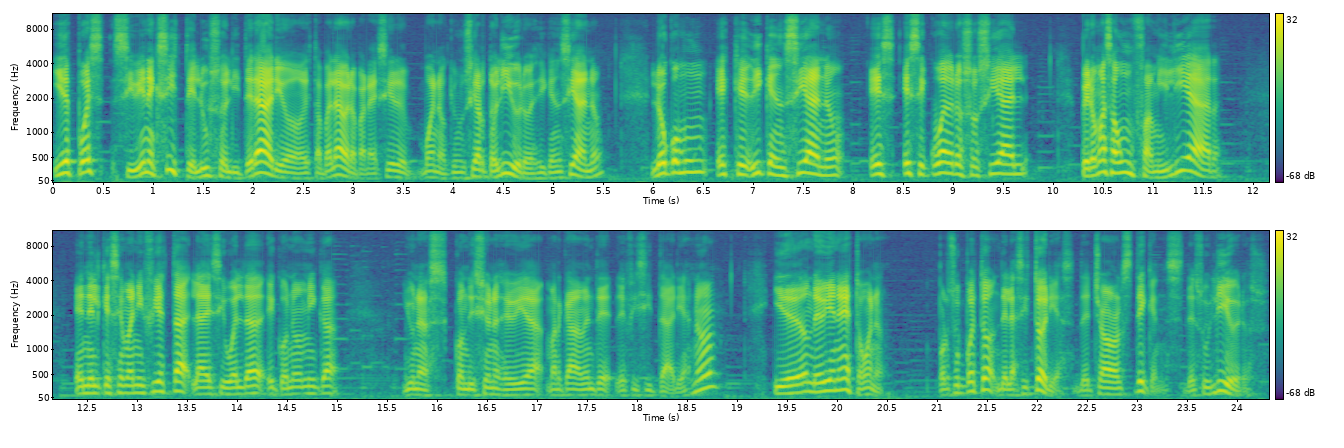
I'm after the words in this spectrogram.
Y después, si bien existe el uso literario de esta palabra para decir, bueno, que un cierto libro es dickensiano, lo común es que dickensiano es ese cuadro social, pero más aún familiar, en el que se manifiesta la desigualdad económica y unas condiciones de vida marcadamente deficitarias, ¿no? ¿Y de dónde viene esto? Bueno, por supuesto, de las historias de Charles Dickens, de sus libros.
